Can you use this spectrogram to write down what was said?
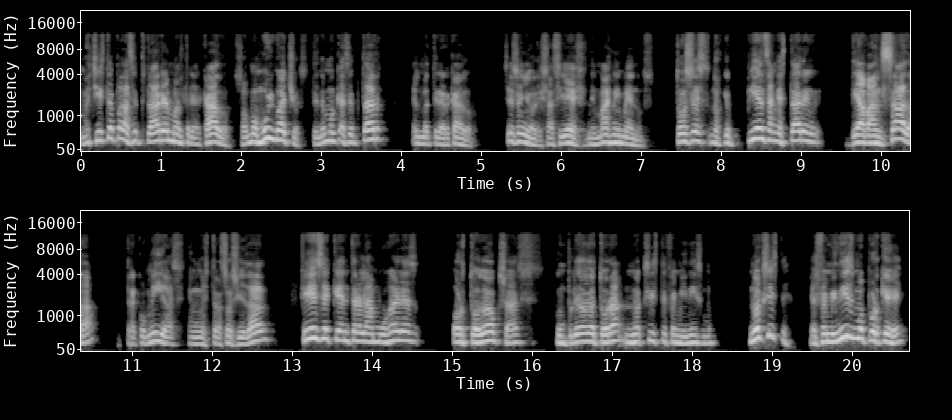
machista para aceptar el matriarcado. Somos muy machos, tenemos que aceptar el matriarcado. Sí, señores, así es, ni más ni menos. Entonces, los que piensan estar en, de avanzada, entre comillas, en nuestra sociedad, fíjense que entre las mujeres ortodoxas, cumplidas de Torah, no existe feminismo. No existe. El feminismo, ¿por qué?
